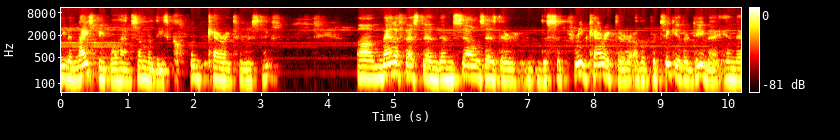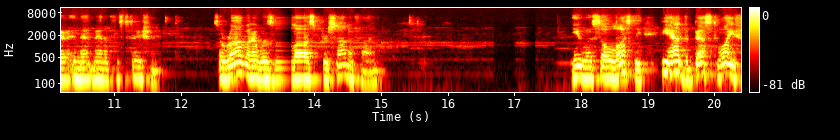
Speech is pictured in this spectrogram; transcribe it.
even nice people have some of these characteristics. Uh, manifest in themselves as their the supreme character of a particular demon in their in that manifestation. So Ravana was lust personified. He was so lusty. He had the best wife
